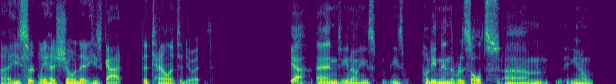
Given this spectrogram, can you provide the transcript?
uh, he certainly has shown that he's got the talent to do it. Yeah, and you know he's he's putting in the results. Um, you know,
